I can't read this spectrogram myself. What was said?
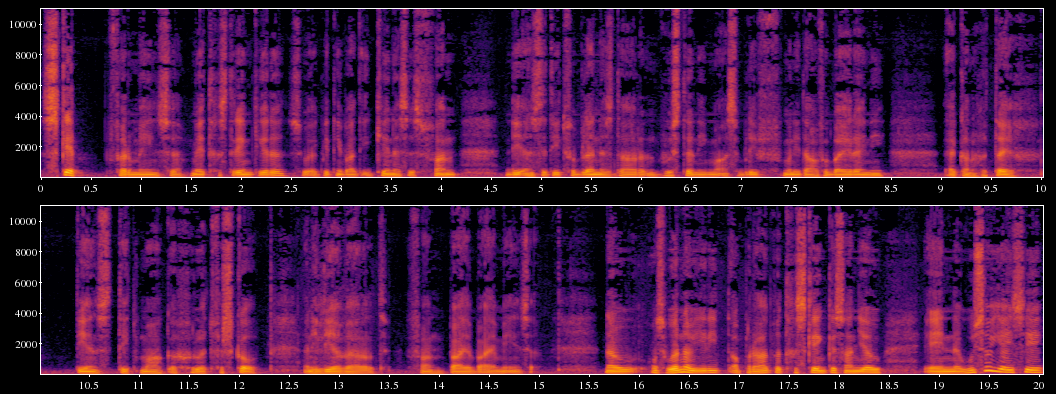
skep vir mense met gestremthede. So ek weet nie wat u kennis is van die Instituut vir Blindes daar in Woester nie, maar asseblief moenie daar verbyry nie. Ek kan getuig die instituut maak 'n groot verskil in die lewe wêreld van baie baie mense. Nou ons hoor nou hierdie apparaat wat geskenk is aan jou en hoe sou jy sê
